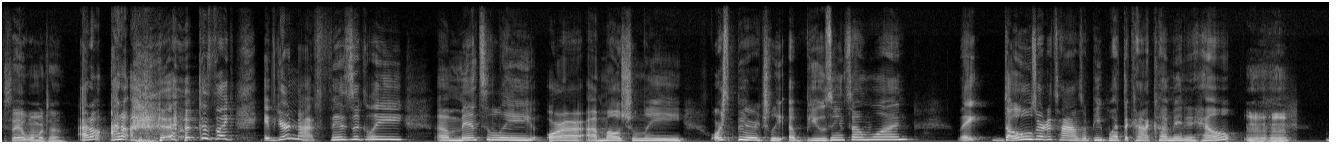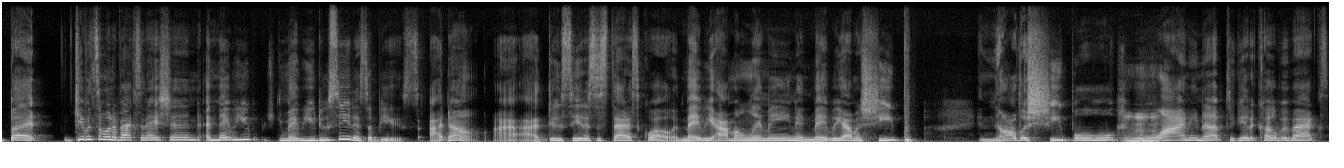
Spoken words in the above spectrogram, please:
Say it one more time. I don't I don't because like if you're not physically, uh, mentally, or emotionally or spiritually abusing someone, like those are the times when people have to kind of come in and help. Mm-hmm. But giving someone a vaccination, and maybe you maybe you do see it as abuse. I don't. I, I do see it as a status quo, and maybe I'm a lemming, and maybe I'm a sheep, and all the sheeple mm-hmm. lining up to get a COVID vax.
